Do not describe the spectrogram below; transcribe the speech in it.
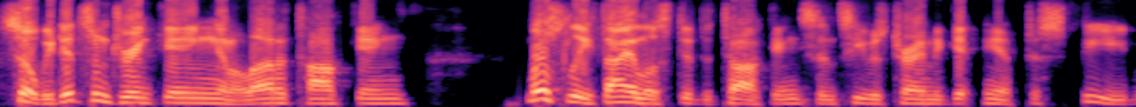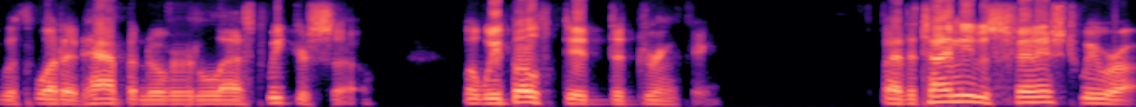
So we did some drinking and a lot of talking. Mostly Thylos did the talking since he was trying to get me up to speed with what had happened over the last week or so, but we both did the drinking. By the time he was finished, we were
